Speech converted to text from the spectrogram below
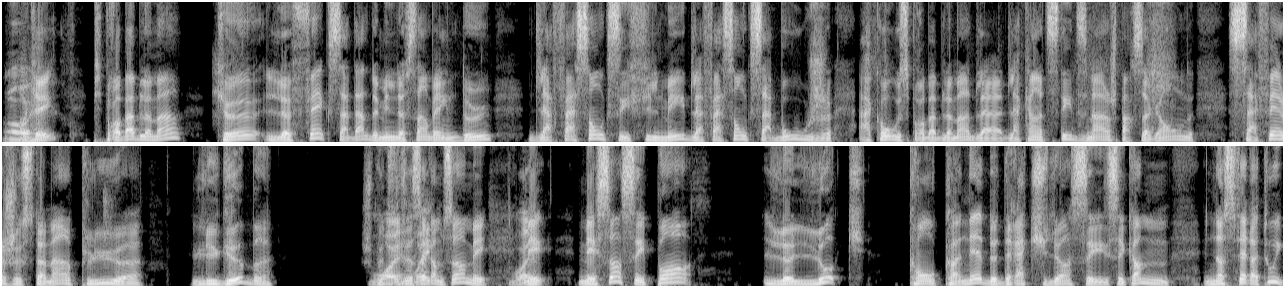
Ah OK. Puis probablement que le fait que ça date de 1922, de la façon que c'est filmé, de la façon que ça bouge, à cause probablement de la, de la quantité d'images par seconde, ça fait justement plus euh, lugubre. Je peux te dire ça comme ça, mais, mais, mais ça, c'est pas le look qu'on connaît de Dracula. C'est comme Nosferatu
